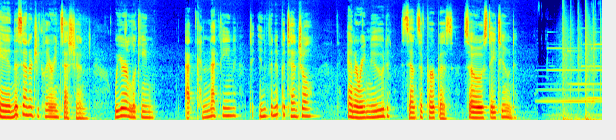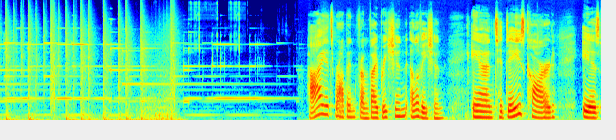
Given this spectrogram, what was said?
In this energy clearing session, we are looking at connecting to infinite potential and a renewed sense of purpose. So stay tuned. Hi, it's Robin from Vibration Elevation, and today's card is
